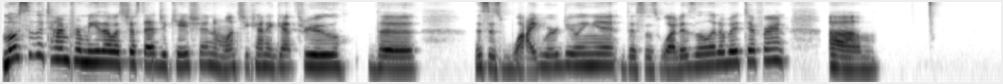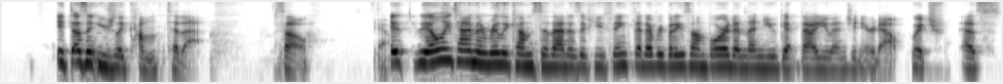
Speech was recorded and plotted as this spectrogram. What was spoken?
Most of the time for me though it's just education and once you kind of get through the this is why we're doing it this is what is a little bit different um it doesn't usually come to that. So yeah. It, the only time it really comes to that is if you think that everybody's on board and then you get value engineered out, which as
